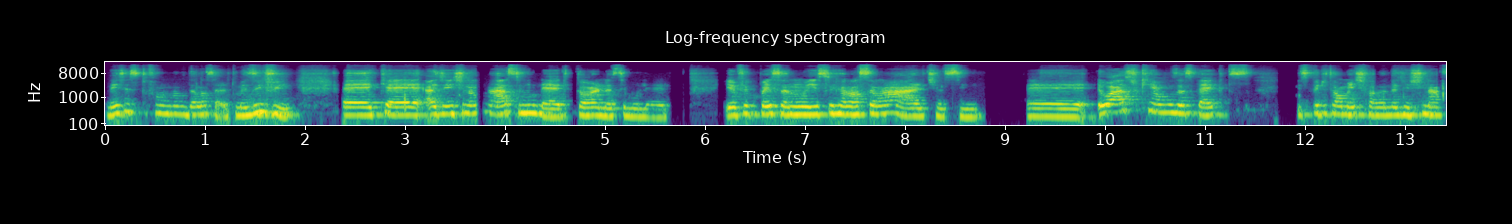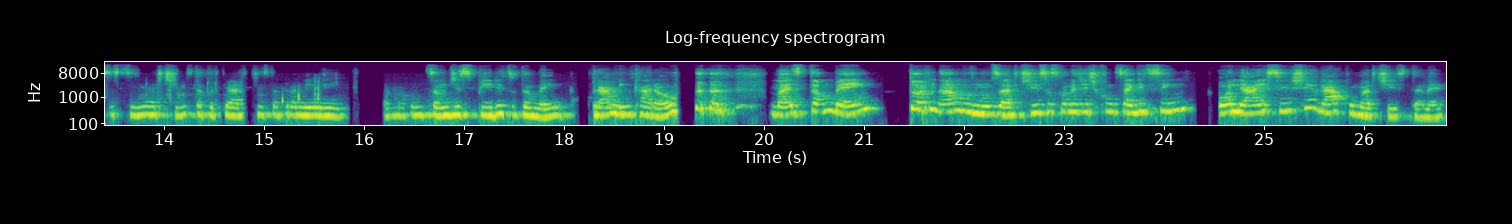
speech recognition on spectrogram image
nem sei se estou falando o nome dela certo, mas enfim, é, que é a gente não nasce mulher, torna-se mulher. E eu fico pensando isso em relação à arte, assim. É, eu acho que em alguns aspectos, espiritualmente falando, a gente nasce sim artista, porque artista para mim é uma condição de espírito também, para mim, Carol. Mas também tornamos-nos artistas quando a gente consegue sim olhar e se enxergar como artista, né?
